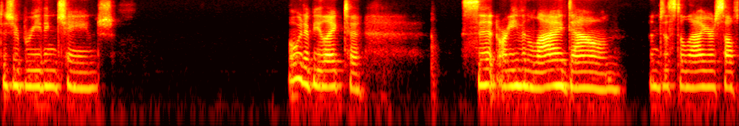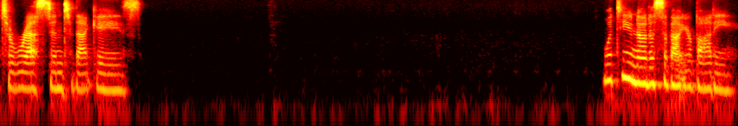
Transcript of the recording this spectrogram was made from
Does your breathing change? What would it be like to sit or even lie down and just allow yourself to rest into that gaze? What do you notice about your body?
